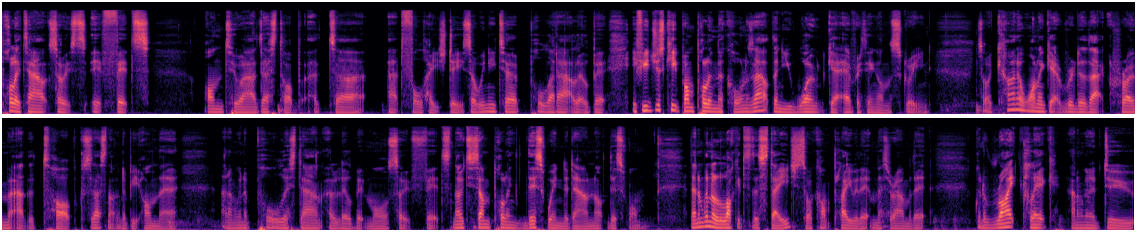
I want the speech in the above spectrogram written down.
pull it out so it's it fits onto our desktop at uh, at full HD. So we need to pull that out a little bit. If you just keep on pulling the corners out, then you won't get everything on the screen. So I kind of want to get rid of that chroma at the top because that's not going to be on there. And I'm going to pull this down a little bit more so it fits. Notice I'm pulling this window down, not this one. Then I'm going to lock it to the stage so I can't play with it and mess around with it. I'm going to right click and I'm going to do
